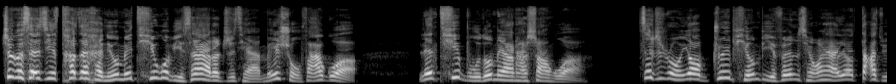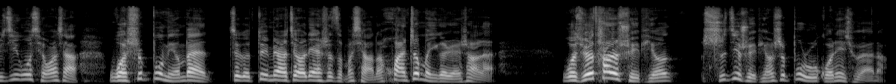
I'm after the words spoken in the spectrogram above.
这个赛季他在海牛没踢过比赛的之前没首发过，连替补都没让他上过。在这种要追平比分的情况下，要大举进攻情况下，我是不明白这个对面教练是怎么想的，换这么一个人上来。我觉得他的水平，实际水平是不如国内球员的。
